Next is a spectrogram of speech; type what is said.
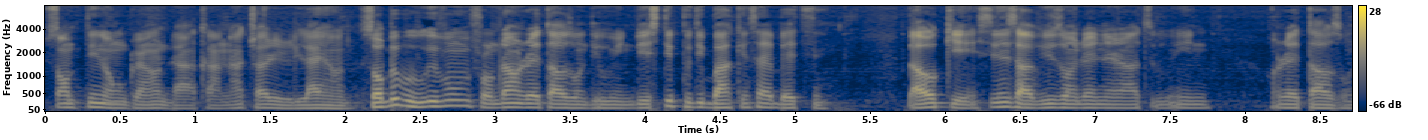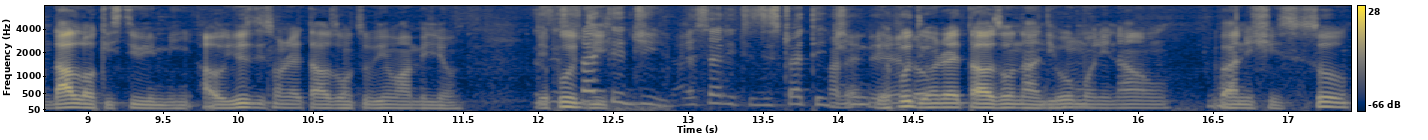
something on ground that I can actually rely on. Some people even from that hundred thousand they win, they still put it back inside betting. That okay, since I've used hundred naira to win hundred thousand, that luck is still with me. I will use this hundred thousand to win one million. They It's a put the strategy. I said it is a strategy. They put the hundred thousand and the whole money now vanishes. So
